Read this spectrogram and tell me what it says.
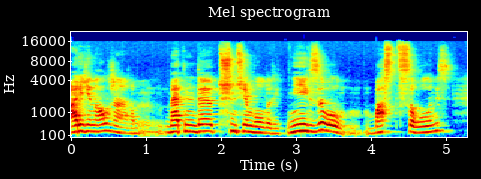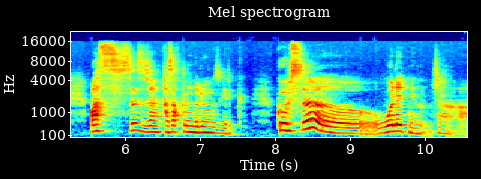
оригинал жаңағы мәтінді түсінсем болды дейді. Негізі ол бастысы ол емес. Бастысы сіз жаңағы қазақ тілін білуіңіз керек. Көбісі ойлайды мен жаңағы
